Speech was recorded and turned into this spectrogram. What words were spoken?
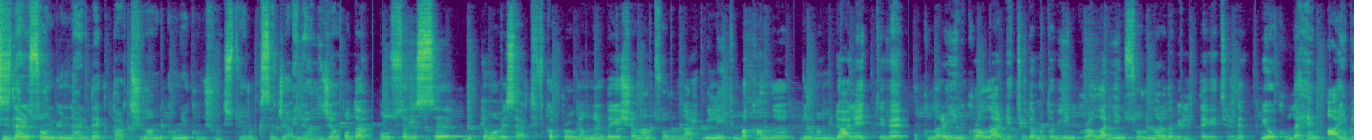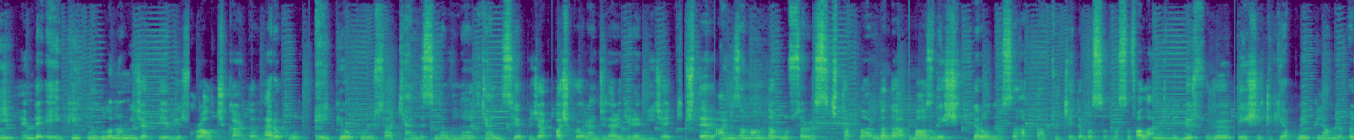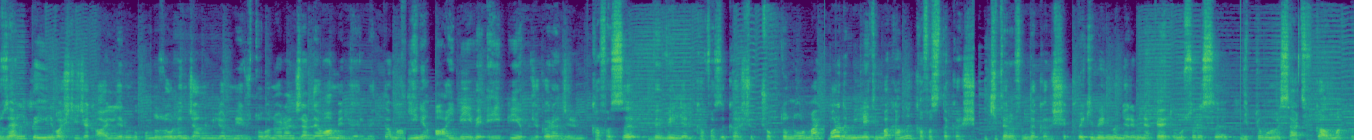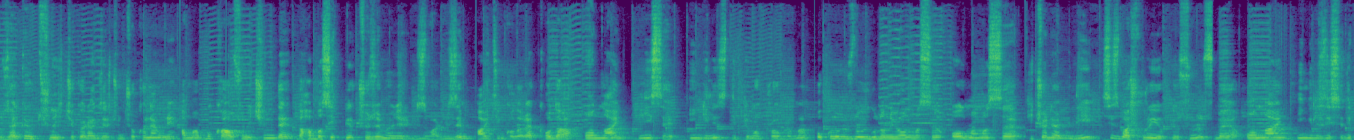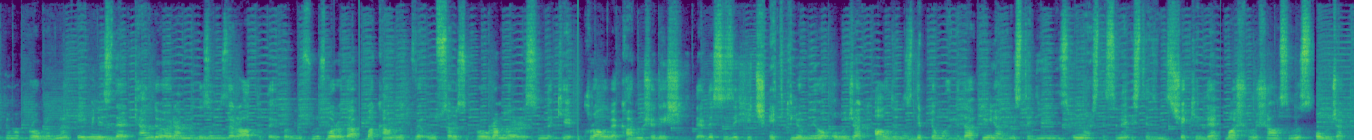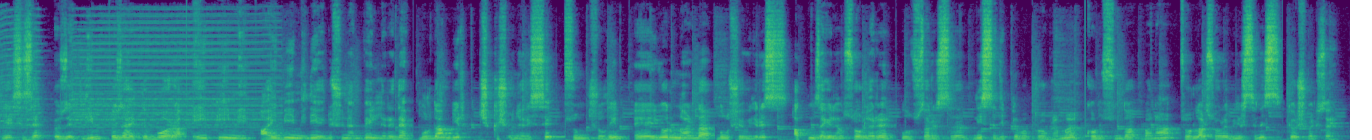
Sizlerle son günlerde tartışılan bir konuyu konuşmak istiyorum. Kısaca ele alacağım. O da uluslararası diploma ve sertifika programlarında yaşanan sorunlar. Milli Eğitim Bakanlığı duruma müdahale etti ve okullara yeni kurallar getirdi ama tabii yeni kurallar yeni sorunları da birlikte getirdi. Bir okulda hem IB hem de AP uygulanamayacak diye bir kural çıkardı. Her okul AP okuluysa kendi sınavını kendisi yapacak. Başka öğrenciler giremeyecek. İşte aynı zamanda uluslararası kitaplarda da bazı değişiklikler olması hatta Türkiye'de basılması falan gibi bir sürü değişiklik yapmayı planlıyor. Özellikle yeni başlayacak ailelerin bu konuda zorlanacağını biliyorum. Mevcut olan öğrenciler devam ediyor elbette ama yeni IB ve AP yapacak öğrencilerin kafası ve velilerin kafası karışık. Çok da normal. Bu arada Milli Eğitim Bakanlığı'nın kafası da karışık. İki tarafında karışık. Peki benim önerim ne? Evet uluslararası diploma ve sertifika almak özellikle yurt dışına gidecek öğrenciler için çok önemli. Ama bu kaosun içinde daha basit bir çözüm önerimiz var bizim iThink olarak. O da online lise İngiliz diploma programı. Okulunuzda uygulanıyor olması, olmaması hiç önemli değil. Siz başvuruyu yapıyorsunuz ve online İngiliz lise diploma programını evinizde kendi öğrenme hızınızda rahatlıkla yapabiliyorsunuz. Bu arada bakanlık ve uluslararası programlar arasındaki kural ve karmaşa değişiklikleri de sizi hiç etkilemiyor olacak. Aldığınız diplomayla da dünyanın istediğiniz üniversitesine istediğiniz şekilde başvuru şansınız olacak diye size özetleyeyim. Özellikle bu ara AP mi, IB mi diye düşünen velilere de buradan bir çıkış önerisi sunmuş olayım. Ee, yorumlarda buluşabiliriz. Aklınıza gelen soruları Uluslararası Lise Diploma Programı konusunda bana sorular sorabilirsiniz. Görüşmek üzere.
